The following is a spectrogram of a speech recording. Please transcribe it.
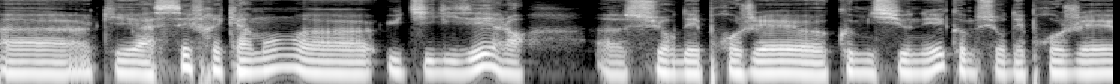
euh, qui est assez fréquemment euh, utilisée? Alors euh, sur des projets commissionnés comme sur des projets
